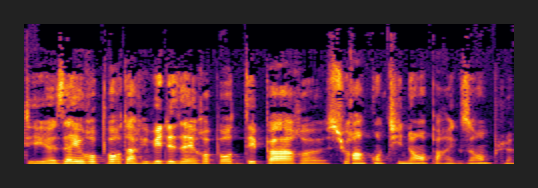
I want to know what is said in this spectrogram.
des aéroports d'arrivée, des aéroports de départ euh, sur un continent, par exemple.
